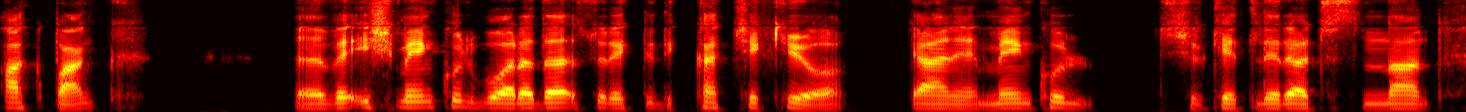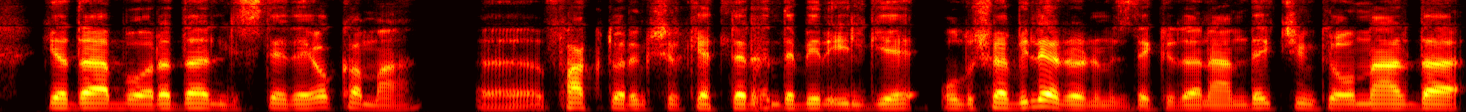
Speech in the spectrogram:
Akbank e, ve iş menkul bu arada sürekli dikkat çekiyor. Yani menkul şirketleri açısından ya da bu arada listede yok ama e, factoring şirketlerinde bir ilgi oluşabilir önümüzdeki dönemde. Çünkü onlar da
